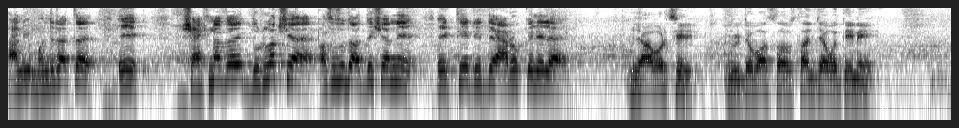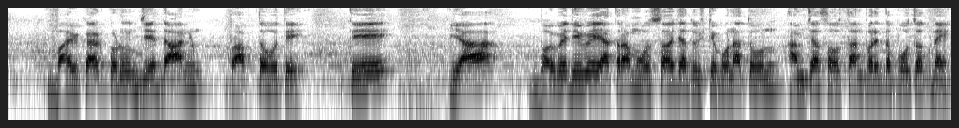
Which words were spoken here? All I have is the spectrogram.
आणि मंदिराचं एक शासनाचं एक दुर्लक्ष आहे असं सुद्धा अध्यक्षांनी एक थेट इथे आरोप केलेला आहे. यावर्षी विठोबा संस्थांच्या वतीने भाविकांकडून जे दान प्राप्त होते ते या भव्य दिव्य यात्रा महोत्सवाच्या दृष्टिकोनातून आमच्या संस्थांपर्यंत पोहोचत नाही.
